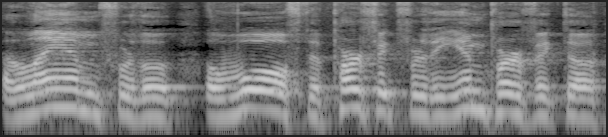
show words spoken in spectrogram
a lamb for the a wolf, the perfect for the imperfect, a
